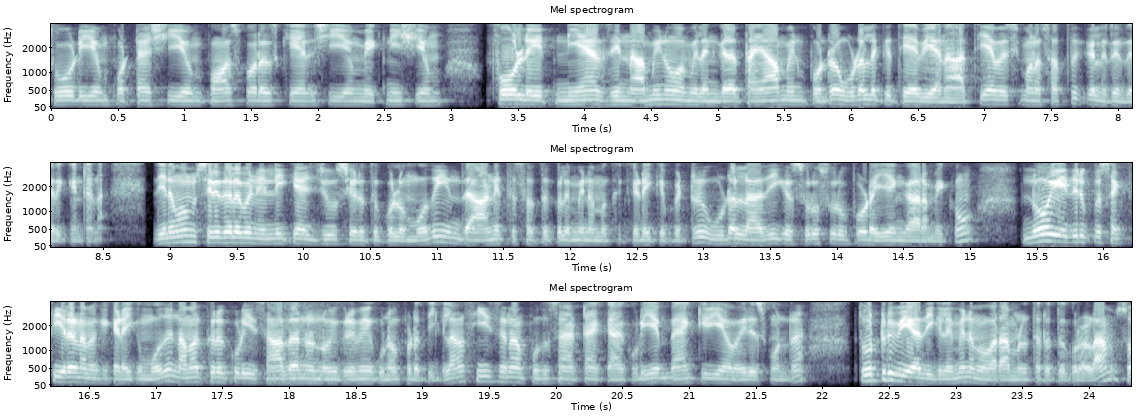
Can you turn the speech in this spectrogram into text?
sodium potassium phosphorus calcium magnesium folate niacin amino அமிலங்கள் தயாமின் போன்ற உடலுக்கு தேவையான அத்தியாவசியமான சத்துக்கள் இருந்திருக்கின்றன தினமும் சிறிதளவு நெல்லிக்காய் ஜூஸ் எடுத்துக்கொள்ளும் போது இந்த அனைத்து சத்துக்களுமே நமக்கு கிடைக்கப்பெற்று உடல் அதிக சுறுசுறுப்புடைய இயங்க ஆரம்பிக்கும். நோய் எதிர்ப்பு சக்தியெல்லாம் நமக்கு கிடைக்கும் போது நமக்கு இருக்கக்கூடிய சாதாரண நோய்களுமே குணப்படுத்திக்கலாம். சீசனாக புதுசாக அட்டாக் ஆகக்கூடிய பாக்டீரியா வைரஸ் போன்ற தொற்று வியாதிகளுமே நம்ம வராமல் தடுத்துக் கொள்ளலாம். ஸோ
